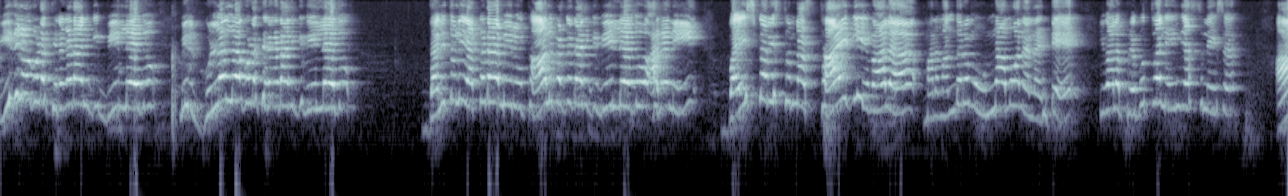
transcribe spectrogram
వీధిలో కూడా తిరగడానికి వీల్లేదు మీరు గుళ్ళల్లో కూడా తిరగడానికి వీల్లేదు దళితులు ఎక్కడ మీరు కాలు పెట్టడానికి వీల్లేదు అనని బహిష్కరిస్తున్న స్థాయికి ఇవాళ మనమందరం ఉన్నాము అని అంటే ఇవాళ ప్రభుత్వాలు ఏం చేస్తున్నాయి సార్? ఆ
